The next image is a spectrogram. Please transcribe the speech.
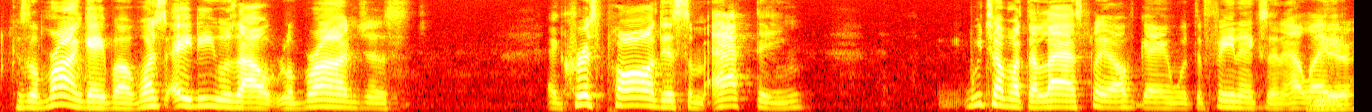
because LeBron gave up once AD was out. LeBron just and Chris Paul did some acting. We talk about the last playoff game with the Phoenix and LA. Yeah.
